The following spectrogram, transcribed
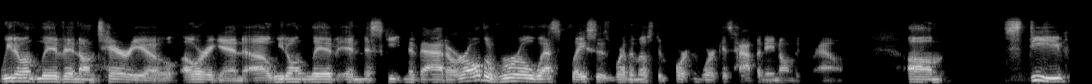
We don't live in Ontario, Oregon. Uh, we don't live in Mesquite, Nevada, or all the rural West places where the most important work is happening on the ground. Um, Steve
